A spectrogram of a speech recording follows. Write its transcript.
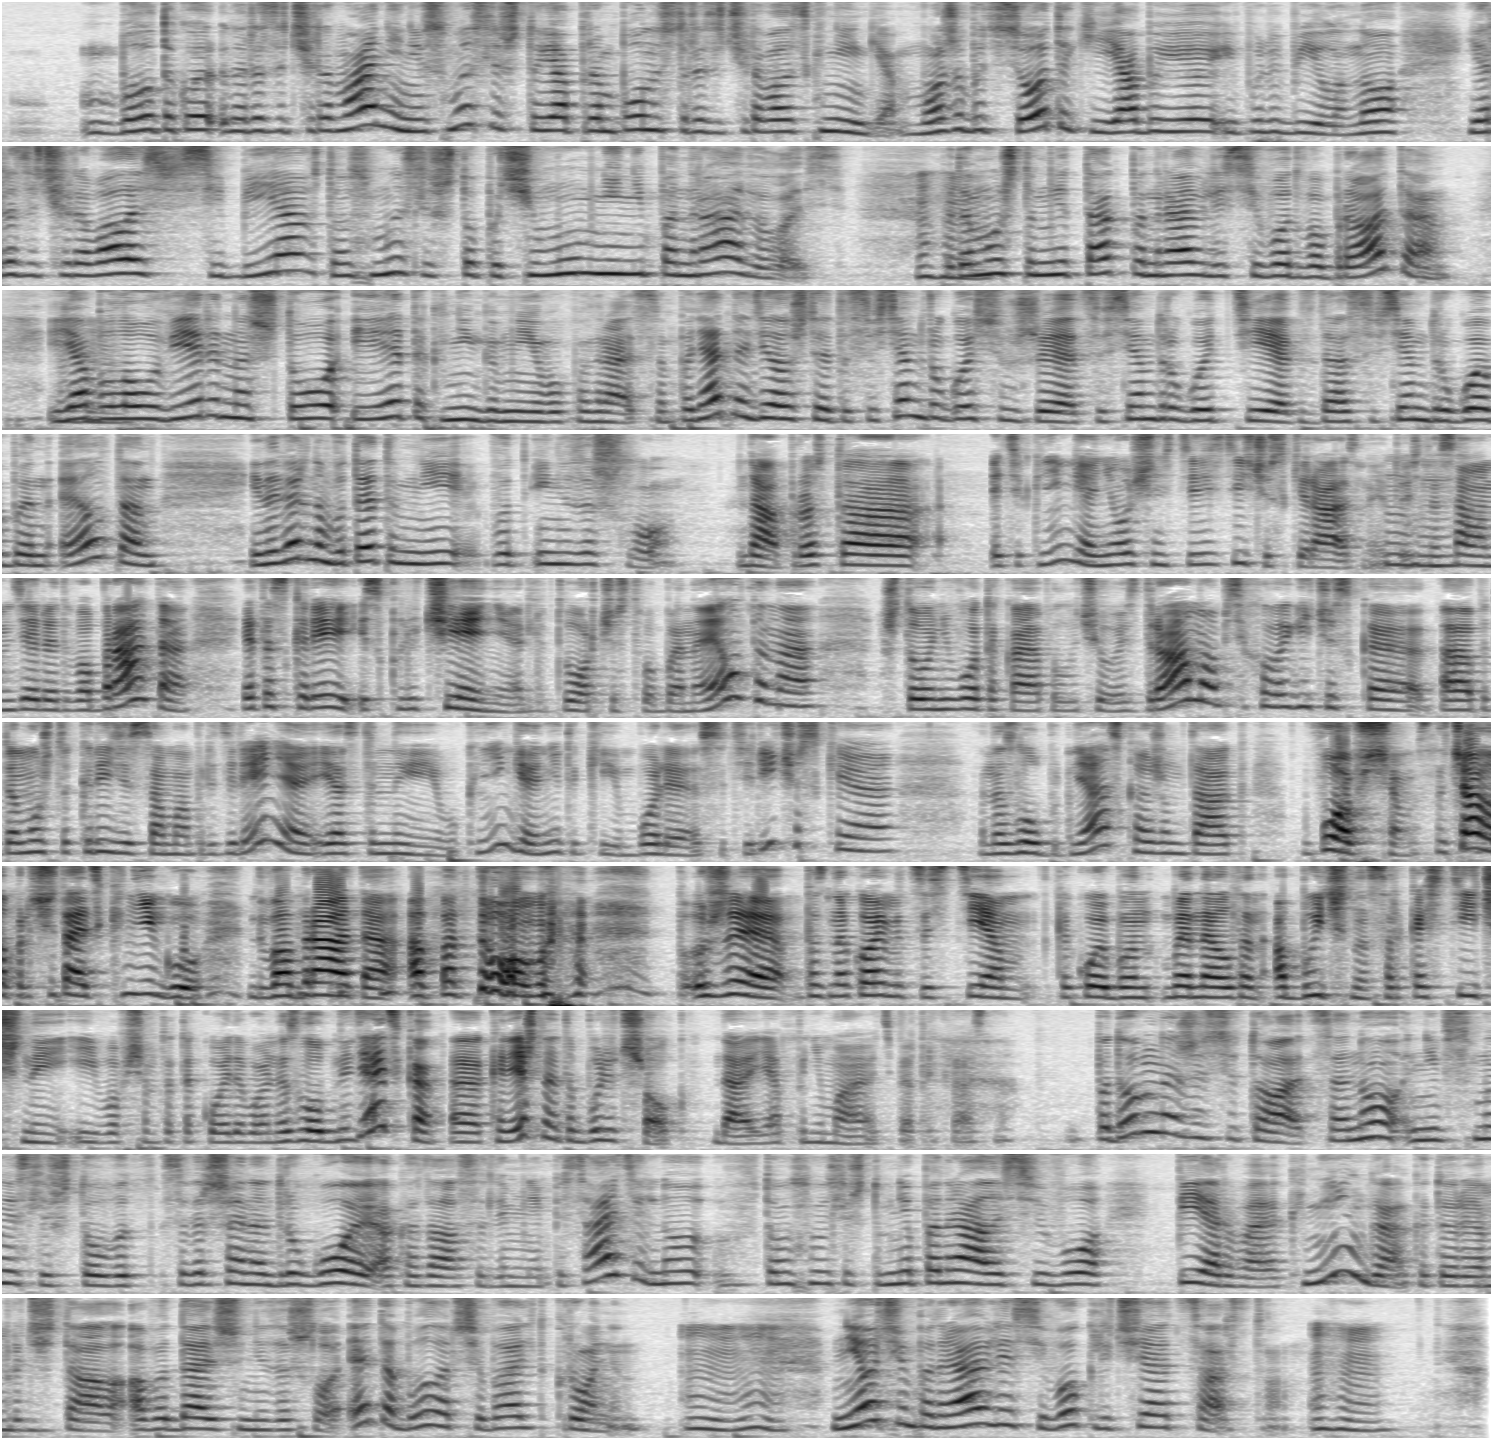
было такое разочарование, не в смысле, что я прям полностью разочаровалась в книге. Может быть, все-таки я бы ее и полюбила, но я разочаровалась в себе в том смысле, что почему мне не понравилось. Угу. Потому что мне так понравились его два брата, и я была уверена, что и эта книга мне его понравится. Но понятное дело, что это совсем другой сюжет, совсем другой текст, да, совсем другой Бен Элтон. И, наверное, вот это мне вот и не зашло. Да, просто эти книги, они очень стилистически разные. Mm-hmm. То есть, на самом деле, «Два брата» — это скорее исключение для творчества Бена Элтона, что у него такая получилась драма психологическая, а, потому что «Кризис самоопределения» и остальные его книги, они такие более сатирические, на злобу дня, скажем так. В общем, сначала прочитать книгу «Два брата», а потом уже познакомиться с тем, какой Бен Элтон обычно саркастичный и, в общем-то, такой довольно злобный дядька, э, конечно, это будет шок. Да, я понимаю тебя прекрасно. Подобная же ситуация, но не в смысле, что вот совершенно другой оказался для меня писатель, но в том смысле, что мне понравилась его первая книга, которую я mm-hmm. прочитала, а вот дальше не зашло, это был Арчибальд Кронин. Mm-hmm. Мне очень понравились его ключи от царства. Mm-hmm.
